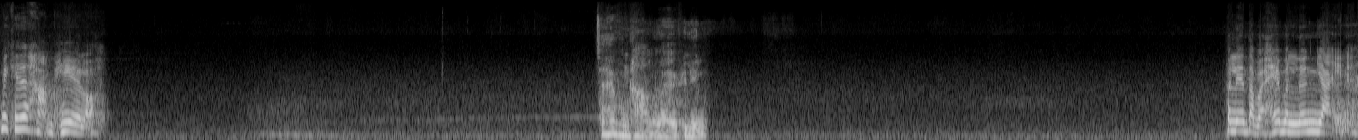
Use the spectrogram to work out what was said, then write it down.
ม่คิดจะถามพี่เลยเหรอ จะให้ผมถามอะไรอะพี่ลิน ไปเรียนต่างประเทศมันเรื่องใหญ่นะ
